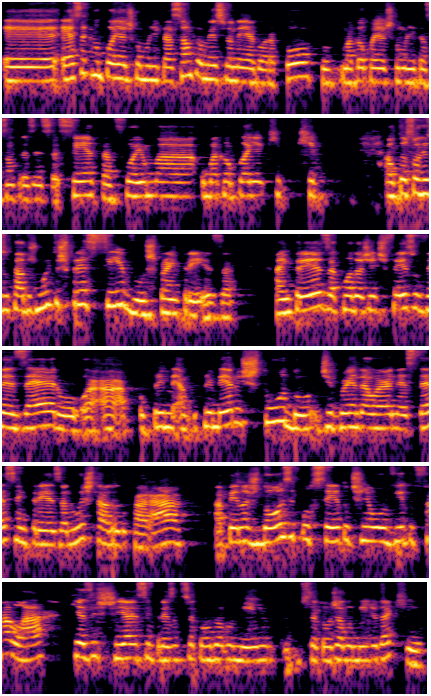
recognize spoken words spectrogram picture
é, essa campanha de comunicação que eu mencionei agora há pouco, uma campanha de comunicação 360, foi uma, uma campanha que, que alcançou resultados muito expressivos para a empresa. A empresa, quando a gente fez o V0, a, a, o, prime, o primeiro estudo de brand awareness dessa empresa no estado do Pará, apenas 12% tinham ouvido falar que existia essa empresa do setor do alumínio, do setor de alumínio daqui.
